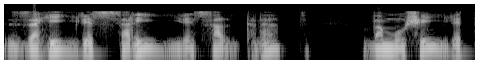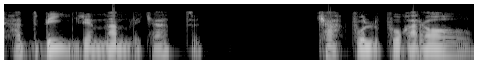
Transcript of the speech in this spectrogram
زهیر سریر سلطنت و مشیر تدبیر مملکت. کهف الفقرا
